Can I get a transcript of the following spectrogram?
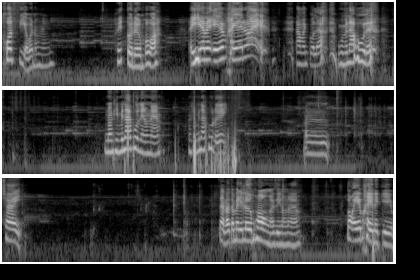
โคตรเสียวะน้องน้ำเฮ้ย ตัวเดิมปะวะ ไอ้เฮียเป็นเอฟเคด้วย อะมันกดแล้วมึงไม่น่าพูดเลย น้องทีไม่น่าพูดเลยน้องน้ำน้องทีไม่น่าพูดเลย มันใช่ แต่เราจะไม่ได้เริ่มห้องอะสิน้องน้ำต้องเอฟเคในเกม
